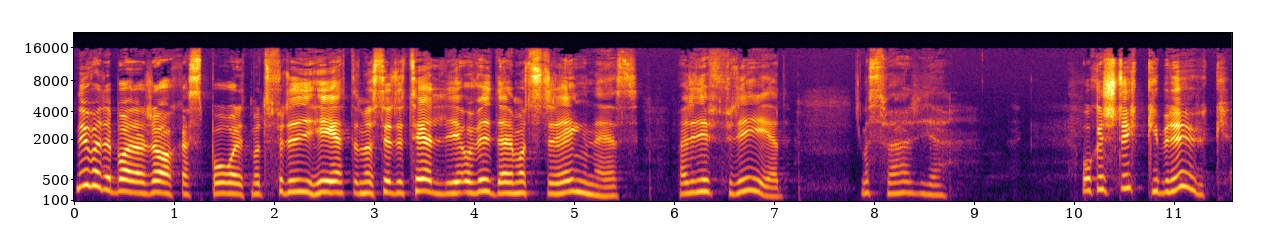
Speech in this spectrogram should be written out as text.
Nu var det bara raka spåret mot Friheten och Södertälje och vidare mot Strängnäs, Mariefred och Sverige. Åker styckebruk.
